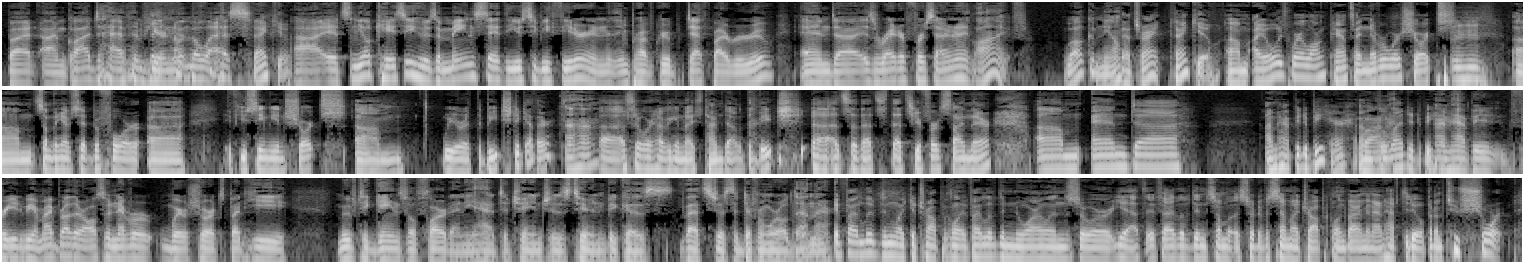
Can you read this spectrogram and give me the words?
But I'm glad to have him here nonetheless. Thank you. Uh, it's Neil Casey, who's a mainstay at the UCB Theater and improv group Death by Roo Roo, and uh, is a writer for Saturday Night Live. Welcome, Neil. That's right. Thank you. Um, I always wear long pants. I never wear shorts. Um, something I've said before. Uh, if you see me in shorts, um, we are at the beach together. Uh-huh. so we're having a nice time down at the beach. Uh, so that's that's your first sign there. Um, and uh, I'm happy to be here. I'm Well, delighted to be here. I'm happy for you to be here. My brother also never wears shorts, but he moved to Gainesville, Florida, and he had to change his tune because that's just a different world down there. if I lived in like a tropical, if I lived in New Orleans or yeah, if I lived in some sort of a semi-tropical environment, I'd have to do it. But I'm too short.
